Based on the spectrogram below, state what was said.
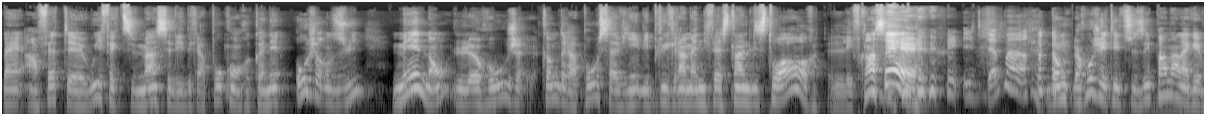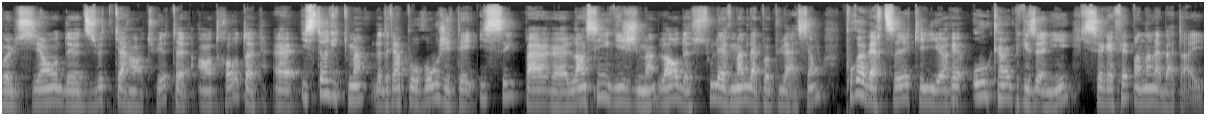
Ben, en fait, euh, oui, effectivement, c'est les drapeaux qu'on reconnaît aujourd'hui, mais non, le rouge comme drapeau, ça vient des plus grands manifestants de l'histoire, les Français! Évidemment. Donc, le rouge a été utilisé pendant la Révolution de 1848, euh, entre autres. Euh, historiquement, le drapeau rouge était hissé par euh, l'ancien régiment lors de soulèvements de la population pour avertir qu'il n'y aurait aucun prisonnier qui serait fait pendant la bataille.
